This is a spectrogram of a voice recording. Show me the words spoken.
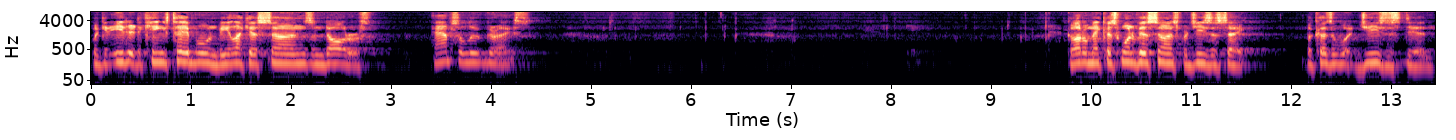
we could eat at the king's table and be like his sons and daughters. Absolute grace. God will make us one of his sons for Jesus' sake because of what Jesus did.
